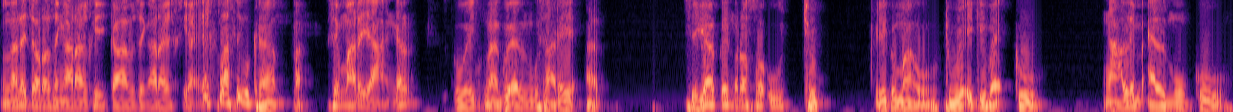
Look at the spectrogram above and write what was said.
Mulane cara sing aran hikam, sing aran ikhlas itu gampang. Sing mari angel, kowe iku nganggo ilmu syariat. Sehingga kowe ngerasa ujub. Iku mau, duwe iki wekku. Ngalim ilmuku.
